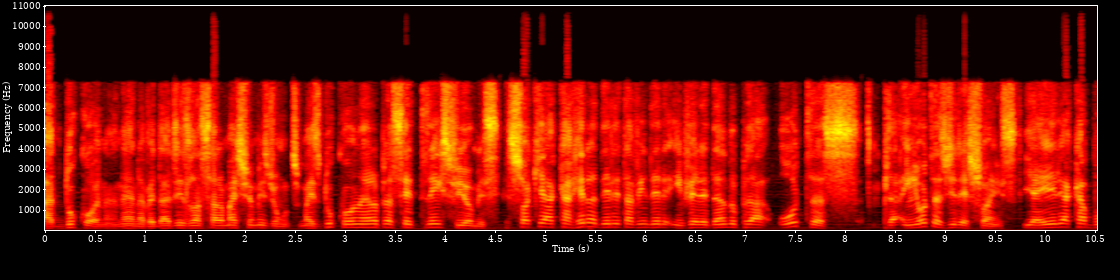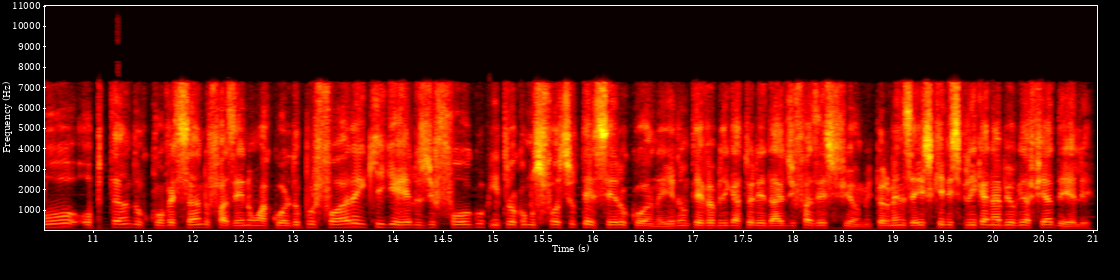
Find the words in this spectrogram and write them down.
a do Conan, né? Na verdade, eles lançaram mais filmes juntos, mas do Conan era para ser três filmes. Só que a carreira dele estava enveredando para outras, pra, em outras direções. E aí ele acabou optando, conversando, fazendo um acordo por fora em que Guerreiros de Fogo entrou como fosse o terceiro Conan e ele não teve a obrigatoriedade de fazer esse filme. Pelo menos é isso que ele explica na biografia dele.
